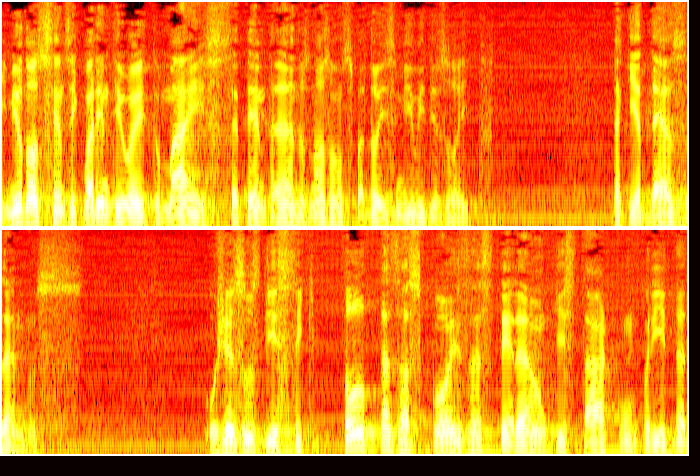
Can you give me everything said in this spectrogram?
em 1948 mais 70 anos, nós vamos para 2018. Daqui a 10 anos. O Jesus disse que todas as coisas terão que estar cumpridas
